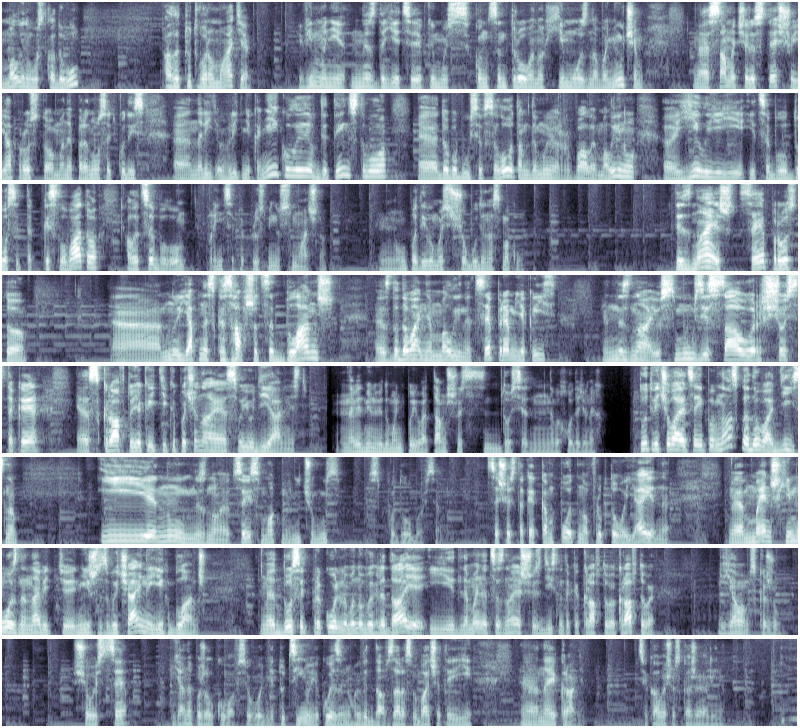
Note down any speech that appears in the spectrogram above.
малинову складову, але тут в ароматі він мені не здається якимось концентровано хімозно вонючим. е, Саме через те, що я просто мене переносить кудись е, на літ... в літні канікули, в дитинство, е, до бабусі в село, там, де ми рвали малину, їли її, і це було досить так кисловато, але це було, в принципі, плюс-мінус смачно. Ну, подивимось, що буде на смаку. Ти знаєш, це просто. Е, ну, я б не сказав, що це бланш е, з додаванням малини. Це прям якийсь, не знаю, смузі, сауер, щось таке е, з крафту, який тільки починає свою діяльність. На відміну від умань пива, там щось досі не виходить у них. Тут відчувається і пивна складова, дійсно. І, ну, не знаю, цей смак мені чомусь сподобався. Це щось таке компотно-фруктово-ягідне, е, менш хімозне навіть, е, ніж звичайний їх бланш. Е, Досить прикольно воно виглядає, і для мене це, знаєш, щось дійсно таке крафтове-крафтове. І я вам скажу, що ось це я не пожалкував сьогодні. Ту ціну, яку я за нього віддав. Зараз ви бачите її е, на екрані. Цікаво, що скаже Аліна.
